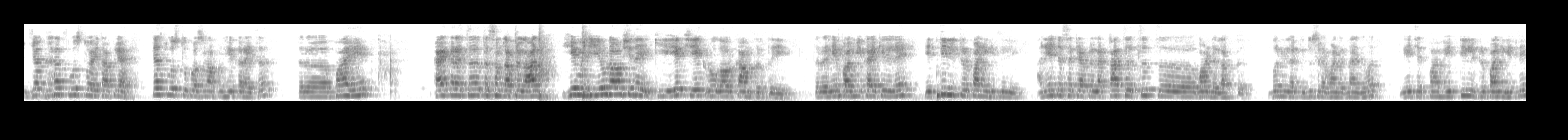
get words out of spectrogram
ज्या घरात वस्तू आहेत आपल्या त्याच वस्तूपासून आपण हे करायचं. तर पहा हे. काय करायचं? तर समजा आपल्याला आज हे म्हणजे एवढं औषध आहे की एकशे एक रोगावर काम करतं हे. तर हे पा मी काय केलेलं आहे? हे तीन लिटर पाणी घेतलेलं आहे. आणि याच्यासाठी आपल्याला काचचंच भांडं लागतं. बरणी लागते दुसऱ्या भांड्यात नाही जमत. तर याच्यात पहा मी तीन लिटर पाणी घेतले.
